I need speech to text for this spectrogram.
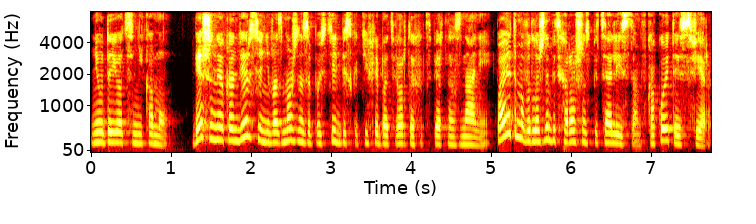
не удается никому – Бешеную конверсию невозможно запустить без каких-либо твердых экспертных знаний. Поэтому вы должны быть хорошим специалистом в какой-то из сфер,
